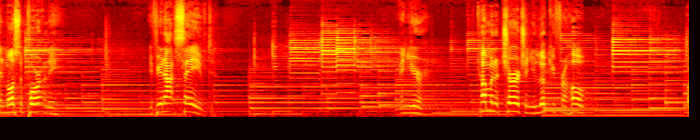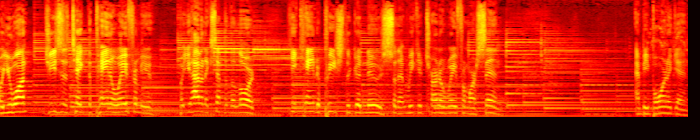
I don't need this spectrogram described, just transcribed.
And most importantly, if you're not saved and you're coming to church and you're looking for hope, or you want Jesus to take the pain away from you, but you haven't accepted the Lord, He came to preach the good news so that we could turn away from our sin and be born again.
